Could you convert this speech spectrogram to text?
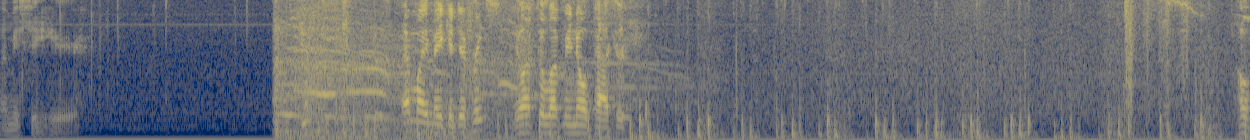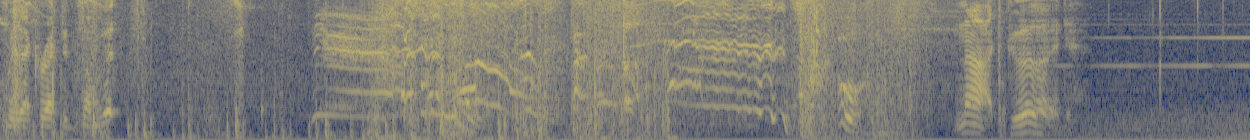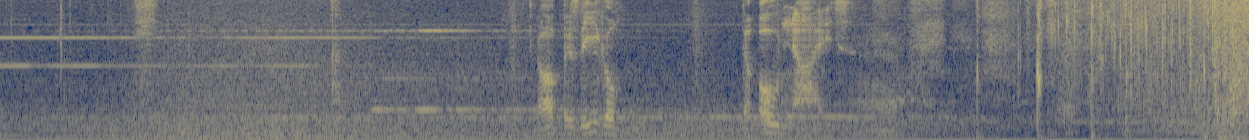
Let me see here. That might make a difference. You'll have to let me know, Packer. Hopefully that corrected some of it. Ooh, not good. Oh, there's the eagle. The Odin eyes.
